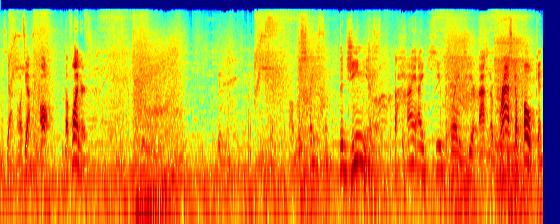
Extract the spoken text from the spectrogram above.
What's got? What's got? Oh, the flagger. Oh, the spacing. The genius. The high IQ plays here at Nebraska Pokken.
